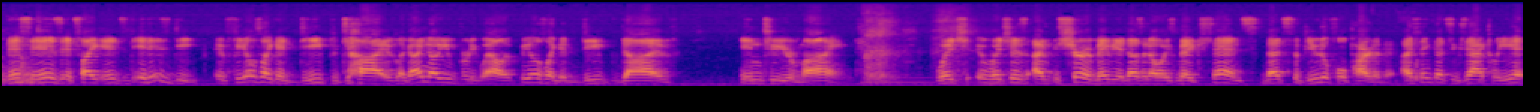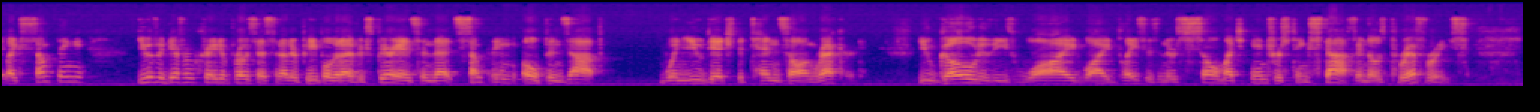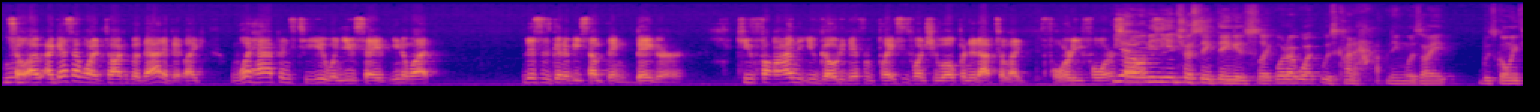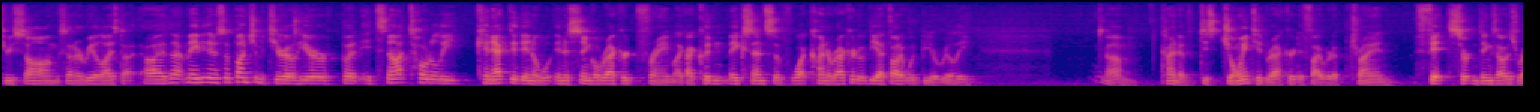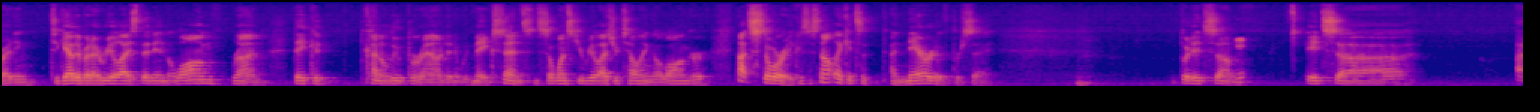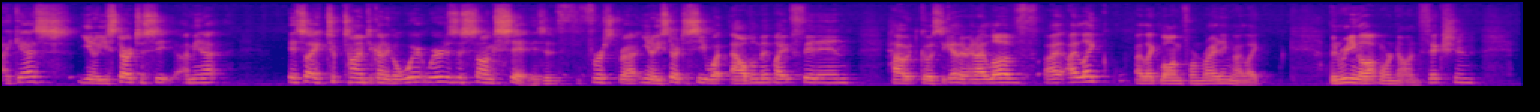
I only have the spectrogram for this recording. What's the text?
this is it's like it's it is deep. It feels like a deep dive. Like I know you pretty well. It feels like a deep dive into your mind which which is I'm sure maybe it doesn't always make sense. That's the beautiful part of it. I think that's exactly it. Like something you have a different creative process than other people that I've experienced and that something opens up when you ditch the 10 song record. You go to these wide, wide places, and there's so much interesting stuff in those peripheries. So I, I guess I wanted to talk about that a bit. Like, what happens to you when you say, you know what, this is going to be something bigger do you find that you go to different places once you open it up to like 44 yeah songs? i mean the interesting thing is like what I, what was kind of happening was i was going through songs and i realized oh, I thought maybe there's a bunch of material here but it's not totally connected in a, in a single record frame like i couldn't make sense of what kind of record it would be i thought it would be a really um, kind of disjointed record if i were to try and fit certain things i was writing together but i realized that in the long run they could kind of loop around and it would make sense. And so once you realize you're telling a longer, not story, because it's not like it's a, a, narrative per se, but it's, um, it's, uh, I guess, you know, you start to see, I mean, I, it's like took time to kind of go, where, where does this song sit? Is it first, you know, you start to see what album it might fit in, how it goes together. And I love, I, I like, I like long form writing. I like, I've been reading a lot more nonfiction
